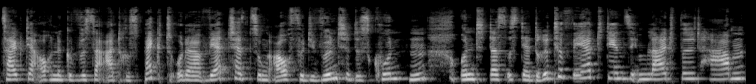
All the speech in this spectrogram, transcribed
zeigt ja auch eine gewisse Art Respekt oder Wertschätzung auch für die Wünsche des Kunden. Und das ist der dritte Wert, den Sie im Leitbild haben.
